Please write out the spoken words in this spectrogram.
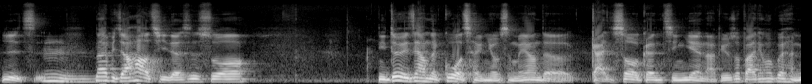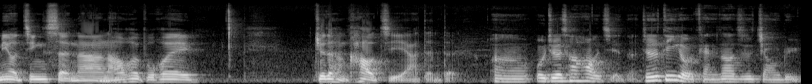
日子，嗯，那比较好奇的是说。你对于这样的过程有什么样的感受跟经验啊？比如说白天会不会很没有精神啊？嗯、然后会不会觉得很耗竭啊？等等。嗯、呃，我觉得超耗竭的。就是第一个我感觉到就是焦虑。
